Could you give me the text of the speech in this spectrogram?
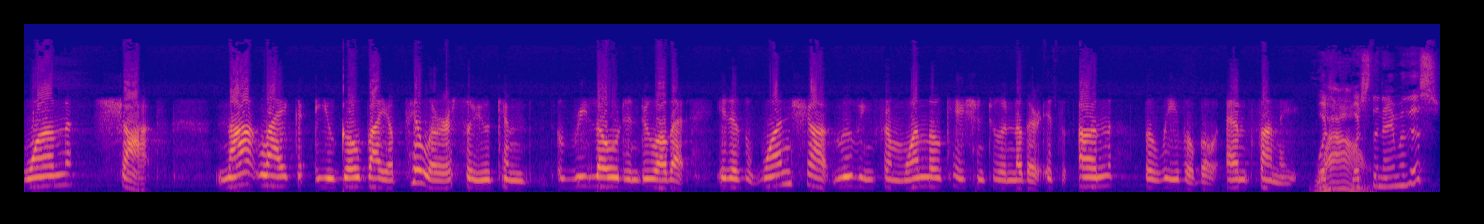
one shot, not like you go by a pillar so you can reload and do all that. It is one shot moving from one location to another. It's unbelievable and funny. Wow. What's, what's the name of this?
